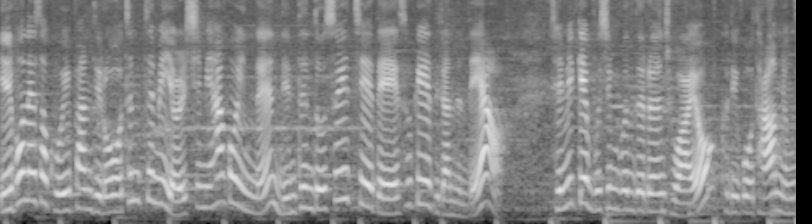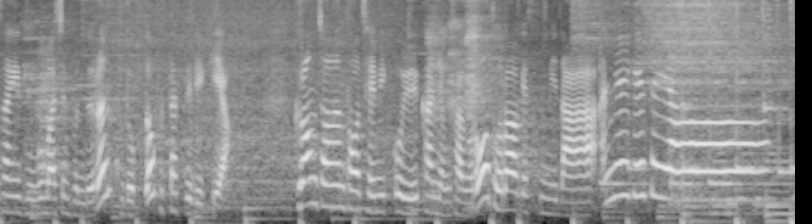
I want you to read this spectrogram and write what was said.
일본에서 구입한 뒤로 틈틈이 열심히 하고 있는 닌텐도 스위치에 대해 소개해드렸는데요. 재밌게 보신 분들은 좋아요, 그리고 다음 영상이 궁금하신 분들은 구독도 부탁드릴게요. 그럼 저는 더 재밌고 유익한 영상으로 돌아오겠습니다. 안녕히 계세요.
